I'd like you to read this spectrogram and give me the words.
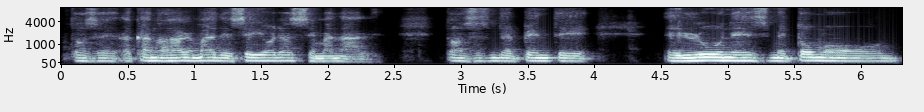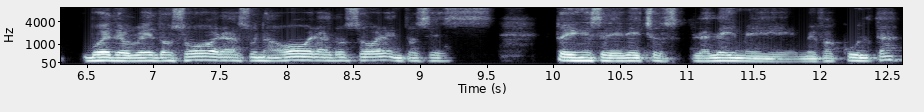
Entonces, acá nos da más de seis horas semanales. Entonces, de repente, el lunes me tomo, voy a devolver dos horas, una hora, dos horas, entonces estoy en ese derecho, la ley me, me faculta,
